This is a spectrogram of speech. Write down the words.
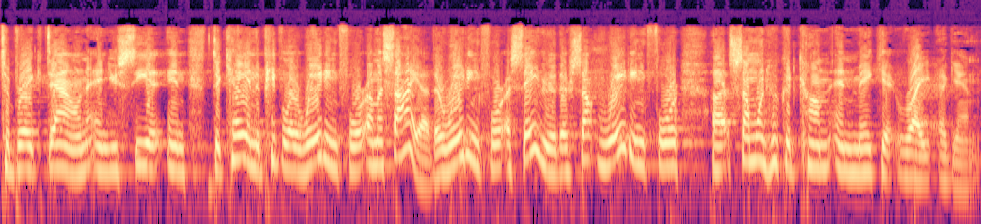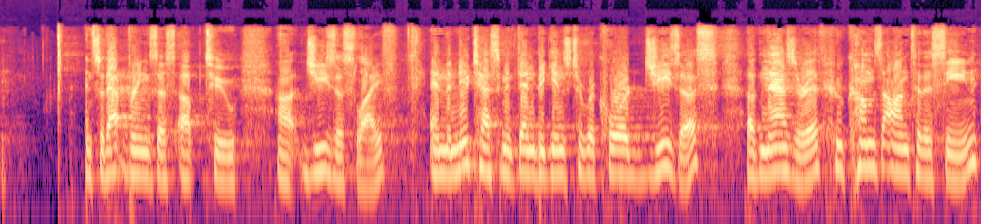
to break down, and you see it in decay, and the people are waiting for a Messiah. They're waiting for a Savior. They're waiting for uh, someone who could come and make it right again. And so that brings us up to uh, Jesus' life. And the New Testament then begins to record Jesus of Nazareth, who comes onto the scene.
